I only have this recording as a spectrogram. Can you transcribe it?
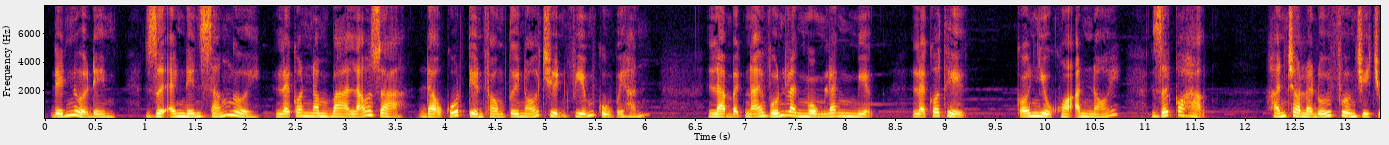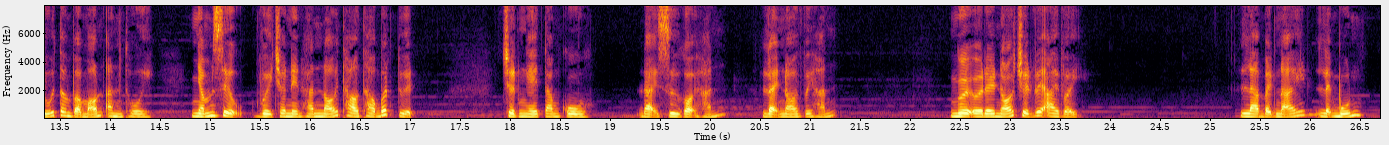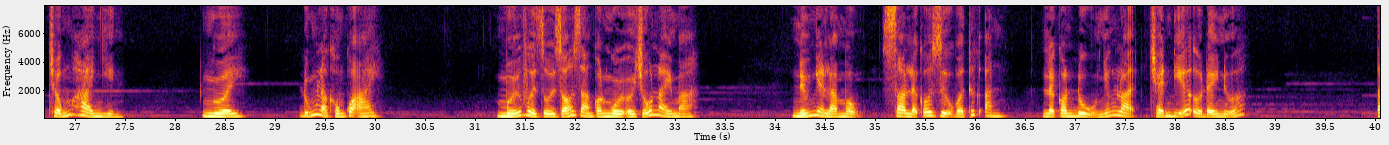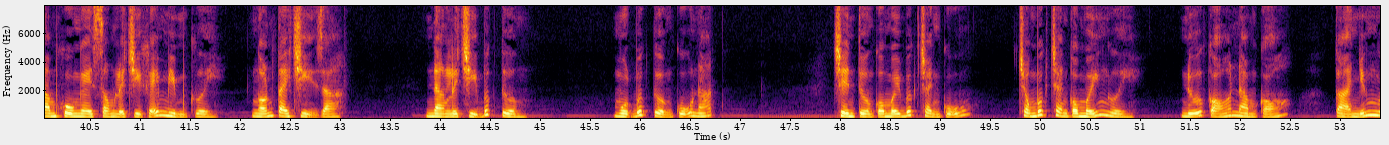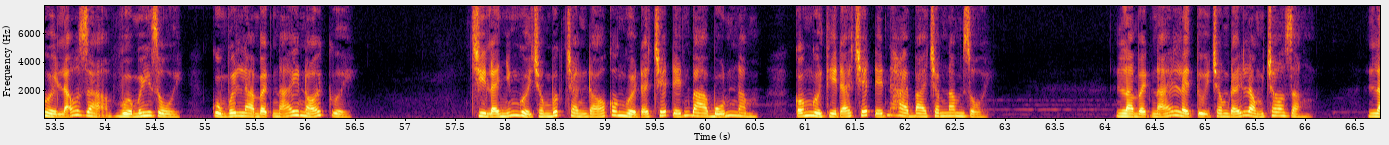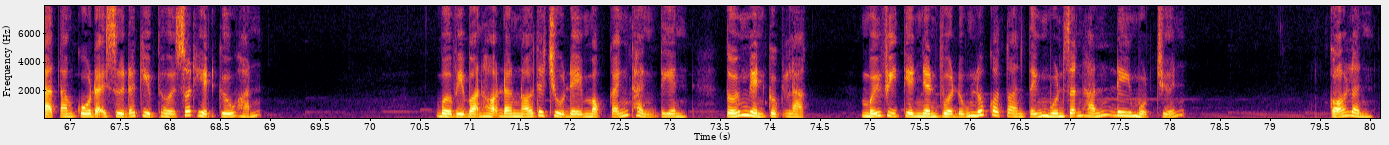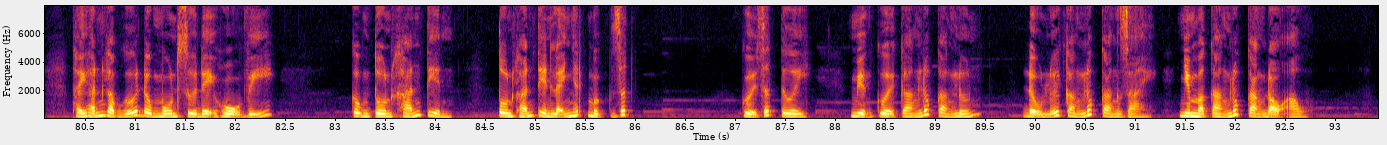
Đến nửa đêm, dưới ánh đến sáng người lại có năm ba lão già, đạo cốt tiền phòng tới nói chuyện phiếm cùng với hắn. Là bạch nái vốn lanh mồm lanh miệng, lại có thể có nhiều khoa ăn nói, rất có hạng. Hắn cho là đối phương chỉ chú tâm vào món ăn thôi nhắm rượu vậy cho nên hắn nói thao thao bất tuyệt. Chợt nghe tam cô đại sư gọi hắn, lại nói với hắn, người ở đây nói chuyện với ai vậy? Là bạch nãi lại bốn chống hai nhìn. Người? Đúng là không có ai. Mới vừa rồi rõ ràng còn ngồi ở chỗ này mà. Nếu như là mộng, sao lại có rượu và thức ăn, lại còn đủ những loại chén đĩa ở đây nữa? Tam khô nghe xong lại chỉ khẽ mỉm cười, ngón tay chỉ ra nàng lại chỉ bức tường. Một bức tường cũ nát. Trên tường có mấy bức tranh cũ. Trong bức tranh có mấy người. Nữ có, nam có. Cả những người lão giả vừa mới rồi cùng với là bạch nãi nói cười. Chỉ là những người trong bức tranh đó có người đã chết đến ba bốn năm, có người thì đã chết đến hai ba trăm năm rồi. Là bạch nãi lại tự trong đáy lòng cho rằng là tam cô đại sư đã kịp thời xuất hiện cứu hắn. Bởi vì bọn họ đang nói tới chủ đề mọc cánh thành tiên tới miền cực lạc. Mấy vị tiền nhân vừa đúng lúc có toàn tính muốn dẫn hắn đi một chuyến. Có lần, thấy hắn gặp gỡ đồng môn sư đệ hồ vĩ. Công tôn khán tiền, tôn khán tiền lại nhất mực rất, cười rất tươi, miệng cười càng lúc càng lớn, đầu lưỡi càng lúc càng dài, nhưng mà càng lúc càng đỏ au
